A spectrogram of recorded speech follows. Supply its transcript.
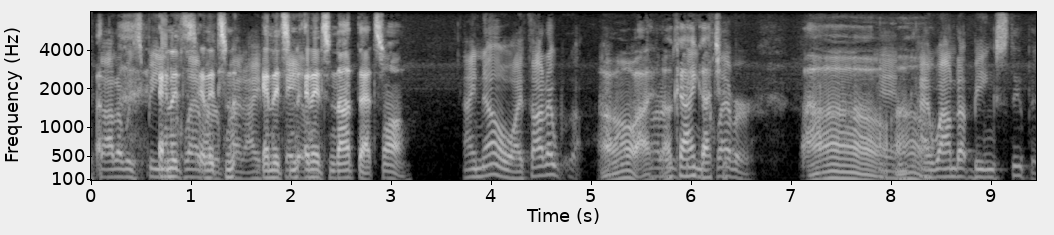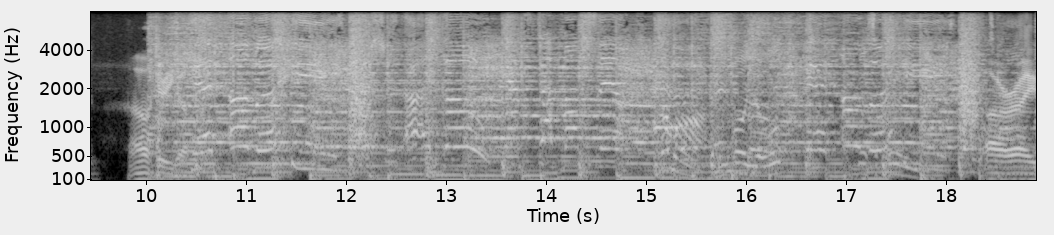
thought I was being and it's clever, and it's but not, I and it's failed. and it's not that song. I know. I thought I. Oh, I- thought I was okay, I being got you. clever, Oh, and oh. I wound up being stupid. oh, here you go. Get other heels, where should I go? Can't stop myself. Come on, before you look Get other disappointing. heels. All right,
